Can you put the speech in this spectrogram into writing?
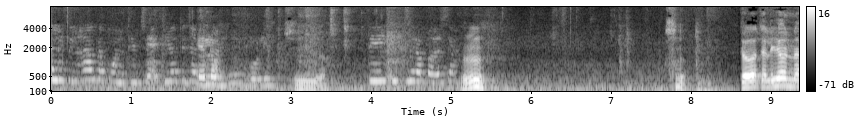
ਹਲੇ ਫਿਲਹਾਲ ਮੈਂ ਪੋਲੀਥੀਨ 'ਚ ਰੱਖੀ ਆ ਤੇ ਜਾ ਕੇ ਲੂੰਗੀ। ਠੀਕ ਆ। ਤੇ ਇੱਕ ਮੇਰਾ ਪਰਸ ਆ। ਹੂੰ। ਚਲੋ ਚਲੀਏ ਹੁਣ।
